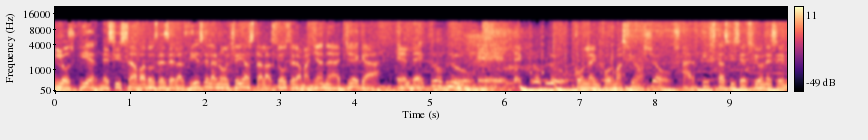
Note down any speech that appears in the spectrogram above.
Los viernes y sábados desde las 10 de la noche y hasta las 2 de la mañana llega Electro Blue. Electro Blue. Con la información, shows, artistas y sesiones en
